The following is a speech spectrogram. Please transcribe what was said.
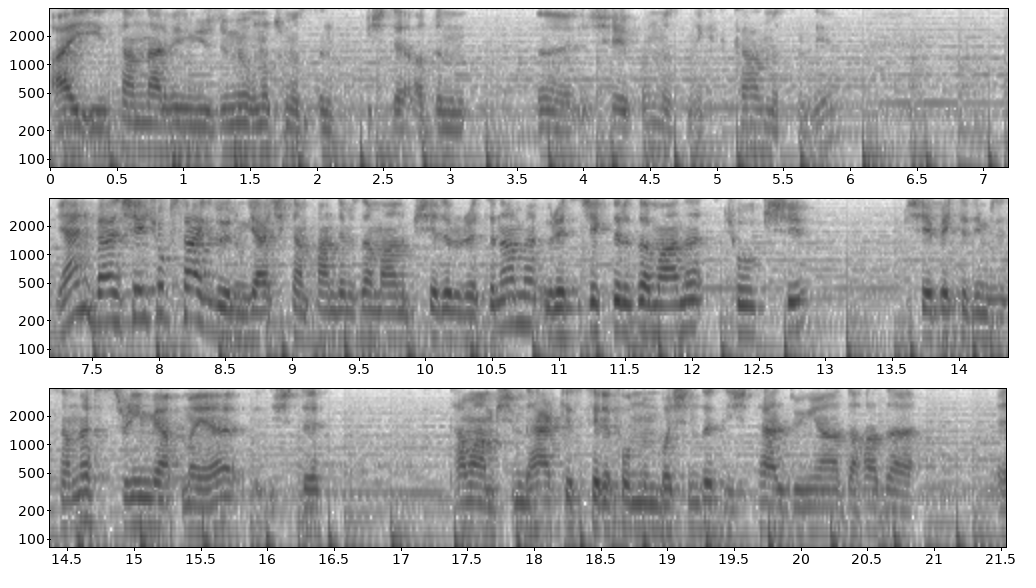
ay insanlar benim yüzümü unutmasın işte adım e, şey yapılmasın eksik kalmasın diye. Yani ben şeye çok saygı duydum gerçekten pandemi zamanı bir şeyler üreten ama üretecekleri zamanı çoğu kişi şey beklediğimiz insanlar stream yapmaya işte tamam şimdi herkes telefonunun başında dijital dünya daha da e,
